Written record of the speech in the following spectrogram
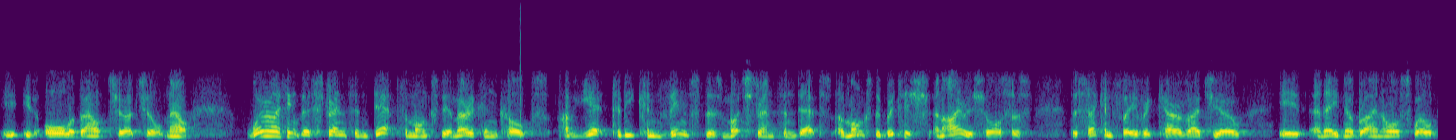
is all about Churchill. Now, where I think there's strength and depth amongst the American colts, I've yet to be convinced there's much strength and depth amongst the British and Irish horses. The second favourite, Caravaggio, an Aidan O'Brien horse, well,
